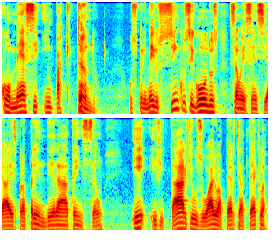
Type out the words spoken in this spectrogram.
comece impactando. Os primeiros cinco segundos são essenciais para prender a atenção e evitar que o usuário aperte a tecla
